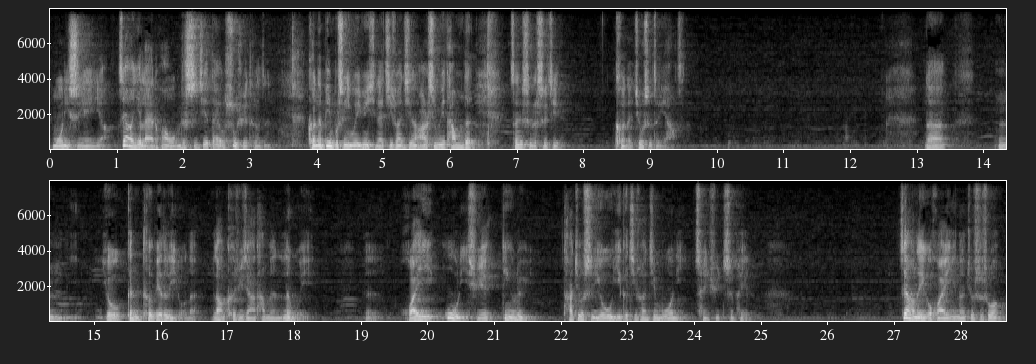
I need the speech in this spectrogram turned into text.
模拟实验一样。这样一来的话，我们的世界带有数学特征，可能并不是因为运行在计算机上，而是因为他们的真实的世界可能就是这个样子。那，嗯，有更特别的理由呢，让科学家他们认为，嗯，怀疑物理学定律，它就是由一个计算机模拟程序支配的。这样的一个怀疑呢，就是说，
